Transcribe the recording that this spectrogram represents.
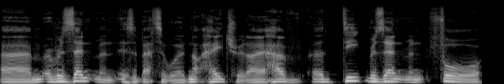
a, um, a resentment is a better word, not hatred. I have a deep resentment for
